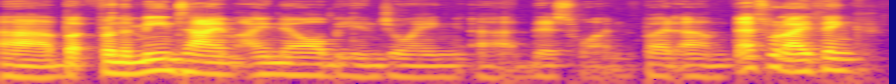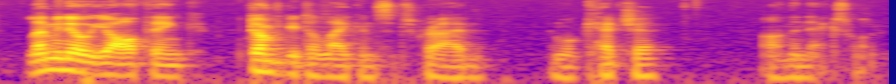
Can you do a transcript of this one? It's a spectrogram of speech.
Uh, but for the meantime, I know I'll be enjoying uh, this one. But um, that's what I think. Let me know what y'all think. Don't forget to like and subscribe, and we'll catch you on the next one.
